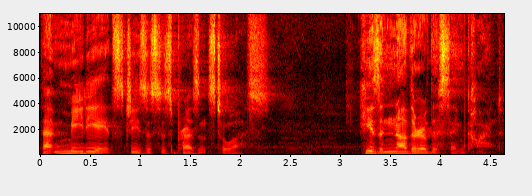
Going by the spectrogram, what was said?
that mediates Jesus' presence to us. He is another of the same kind.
